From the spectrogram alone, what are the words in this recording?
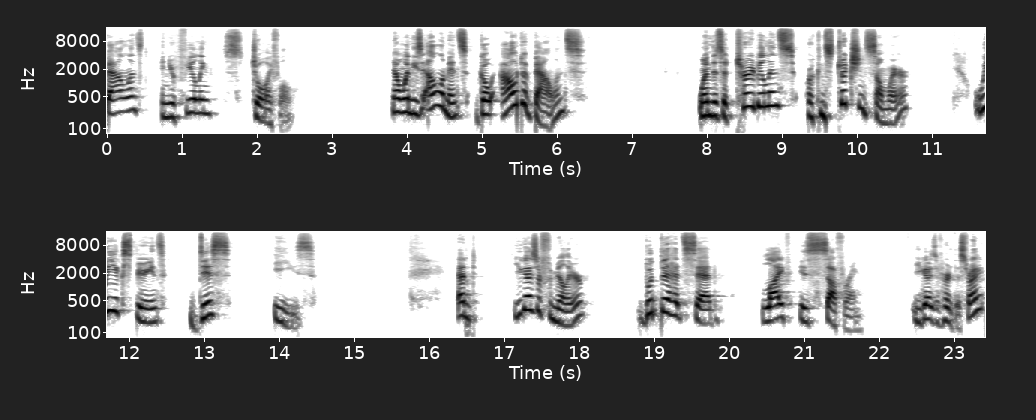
balanced and you're feeling joyful. Now, when these elements go out of balance, when there's a turbulence or constriction somewhere, we experience dis-ease. And you guys are familiar. Buddha had said, life is suffering. You guys have heard this, right?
